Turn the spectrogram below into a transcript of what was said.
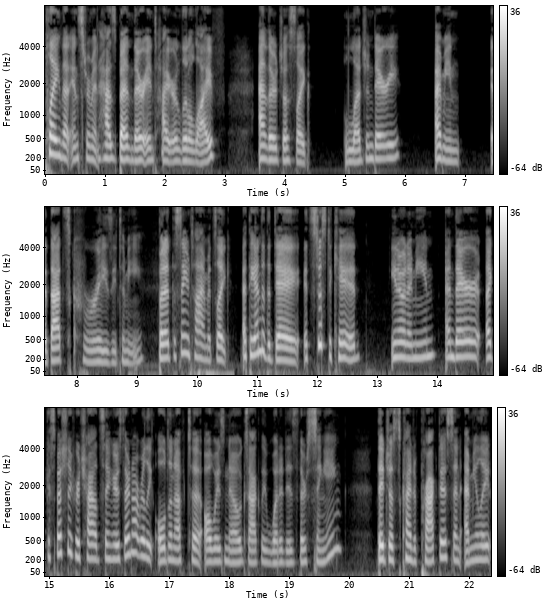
playing that instrument has been their entire little life and they're just like legendary. I mean, that's crazy to me. But at the same time, it's like at the end of the day, it's just a kid. You know what I mean? And they're like, especially for child singers, they're not really old enough to always know exactly what it is they're singing. They just kind of practice and emulate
